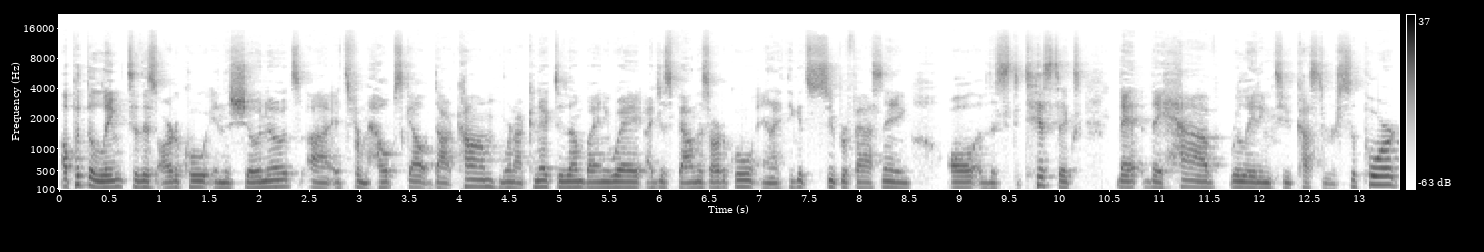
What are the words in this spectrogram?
I'll put the link to this article in the show notes. Uh, it's from helpscout.com. We're not connected to them by any way. I just found this article and I think it's super fascinating. All of the statistics that they have relating to customer support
